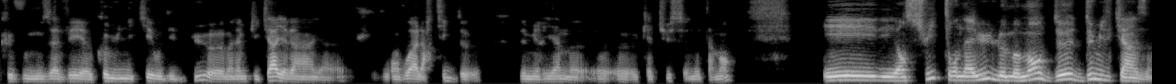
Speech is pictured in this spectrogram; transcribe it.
que vous nous avez communiqué au début, Madame Picard. Il y avait, un, je vous renvoie à l'article de, de Myriam Catus notamment. Et ensuite, on a eu le moment de 2015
